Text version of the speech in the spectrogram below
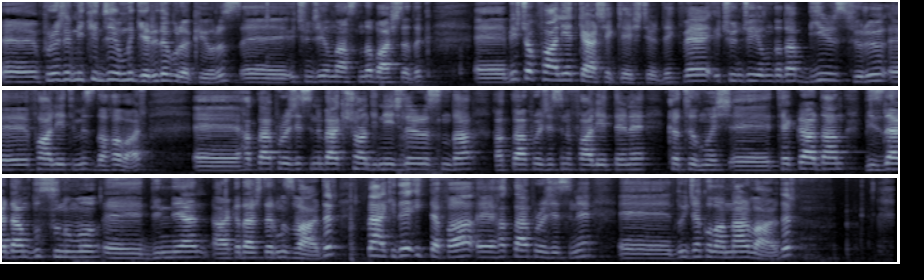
e, projenin ikinci yılını geride bırakıyoruz. E, üçüncü yılına aslında başladık. E, Birçok faaliyet gerçekleştirdik ve üçüncü yılında da bir sürü e, faaliyetimiz daha var. E, Haklar Projesi'ni belki şu an dinleyiciler arasında Haklar Projesi'nin faaliyetlerine katılmış, e, tekrardan bizlerden bu sunumu e, dinleyen arkadaşlarımız vardır. Belki de ilk defa e, Haklar Projesi'ni e, duyacak olanlar vardır.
